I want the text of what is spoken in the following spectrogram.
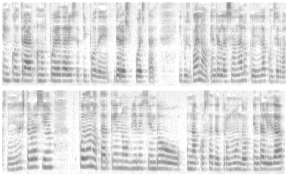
encontrar o nos puede dar ese tipo de, de respuestas. Y pues bueno, en relación a lo que es la conservación y restauración, puedo notar que no viene siendo una cosa de otro mundo. En realidad,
